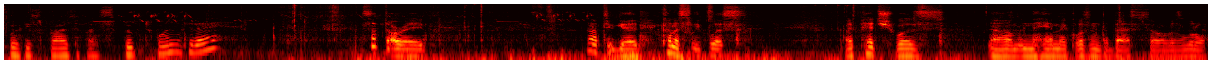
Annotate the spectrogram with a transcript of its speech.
Wouldn't be surprised if I spooked one today. Slept alright. Not too good. Kind of sleepless. My pitch was um, in the hammock wasn't the best, so it was a little.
